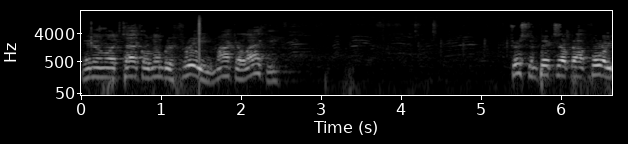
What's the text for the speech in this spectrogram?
In on the tackle number three, Micah Lackey. Tristan picks up about four.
